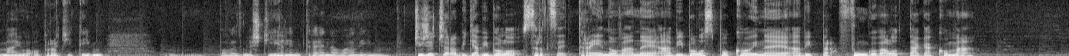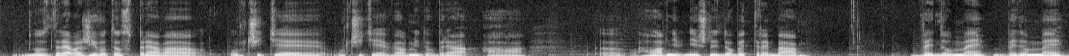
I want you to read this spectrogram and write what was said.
majú oproti tým povedzme štíhlým, trénovaným. Čiže čo robiť, aby bolo srdce trénované, aby bolo spokojné, aby fungovalo tak, ako má? No zdravá životospráva určite, určite je veľmi dobrá a e, hlavne v dnešnej dobe treba vedome, vedome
